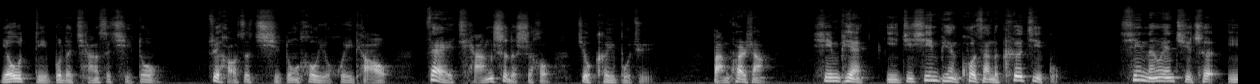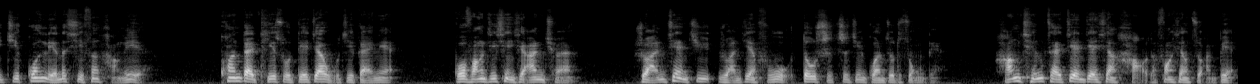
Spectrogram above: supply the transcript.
有底部的强势启动，最好是启动后有回调。再强势的时候就可以布局。板块上，芯片以及芯片扩散的科技股，新能源汽车以及关联的细分行业，宽带提速叠加五 G 概念，国防及信息安全，软件及软件服务都是资金关注的重点。行情在渐渐向好的方向转变，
